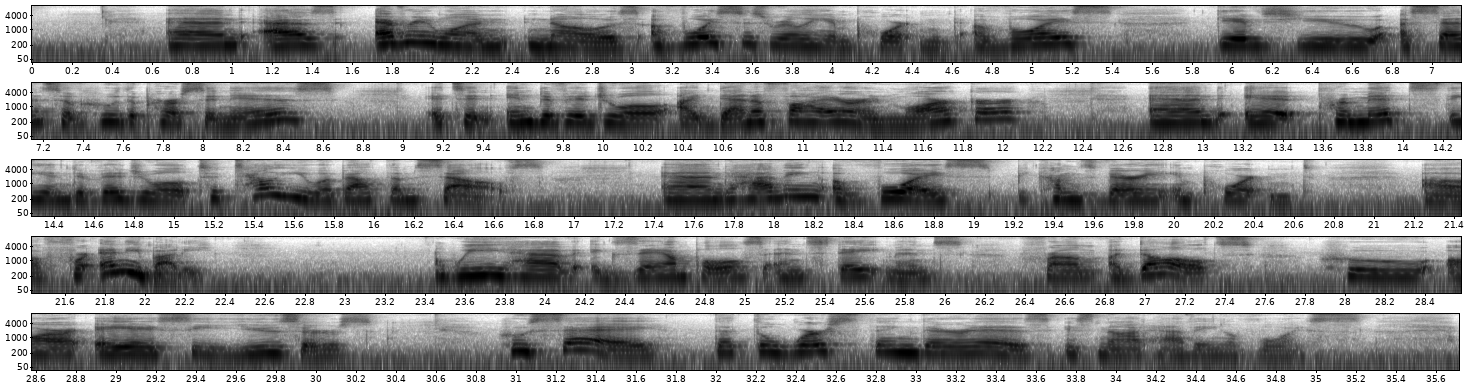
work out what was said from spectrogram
And as everyone knows, a voice is really important. A voice gives you a sense of who the person is, it's an individual identifier and marker, and it permits the individual to tell you about themselves. And having a voice becomes very important uh, for anybody. We have examples and statements from adults who are AAC users who say that the worst thing there is is not having a voice.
